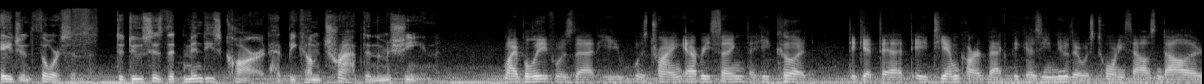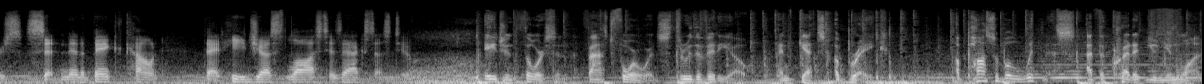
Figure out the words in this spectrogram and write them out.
Agent Thorson deduces that Mindy's card had become trapped in the machine. My belief was that he was trying everything that he could to get that ATM card back because he knew there was $20,000 sitting in a bank account that he just lost his access to. Agent Thorson fast forwards through the video and gets a break. A possible witness at the Credit Union One.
